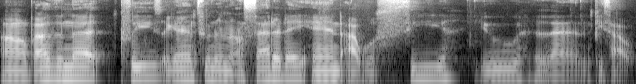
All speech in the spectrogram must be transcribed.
Uh, but other than that, please again tune in on Saturday, and I will see you then. Peace out.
